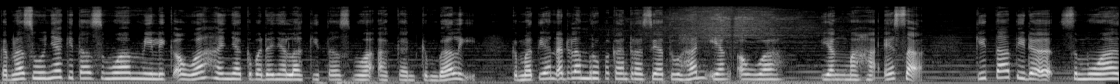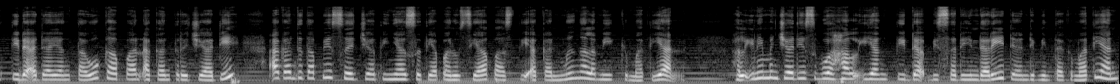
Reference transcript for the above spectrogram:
karena suhunya kita semua milik Allah hanya kepadanya lah kita semua akan kembali. Kematian adalah merupakan rahasia Tuhan yang Allah yang Maha Esa. Kita tidak semua tidak ada yang tahu kapan akan terjadi, akan tetapi sejatinya setiap manusia pasti akan mengalami kematian. Hal ini menjadi sebuah hal yang tidak bisa dihindari dan diminta kematian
